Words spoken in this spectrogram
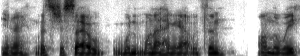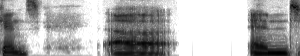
you know let's just say i wouldn't want to hang out with them on the weekends uh, and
